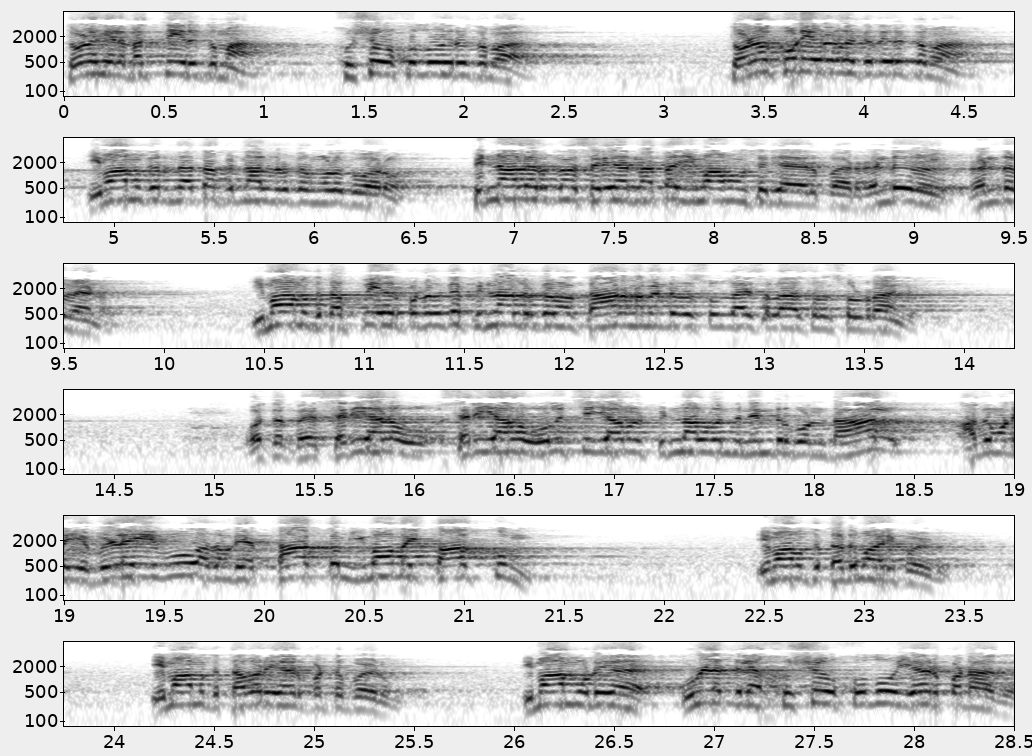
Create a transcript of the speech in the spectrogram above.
தொழுகையில பக்தி இருக்குமா? குஷோ குழு இருக்குமா? தொழக்கூடியவர்களுக்கு இது இருக்குமா? இமாமுக்கு இருந்தா தான் பின்னால் இருக்கிறவங்களுக்கு வரும். பின்னால் இருக்கிறவங்க சரியா இருந்தா தான் இமாமும் சரியா இருப்பார். ரெண்டு ரெண்டு வேணும். இமாமுக்கு தப்பு ஏற்படுறதுக்கு பின்னால் இருக்கிறவங்க காரணம் என்று ரசூலுல்லாஹி ஸல்லல்லாஹு சொல்றாங்க. ஒருத்தர் சரியான சரியாக ஒளி செய்யாமல் பின்னால் வந்து நின்று கொண்டால் அதனுடைய விளைவு அதனுடைய தாக்கம் இமாமை தாக்கும். இமாமுக்கு தடுமாறி போயிடும். இமாமுக்கு தவறு ஏற்பட்டு போயிடும். இமாமுடைய உள்ளத்தில் ஹுஷு குது ஏற்படாது.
